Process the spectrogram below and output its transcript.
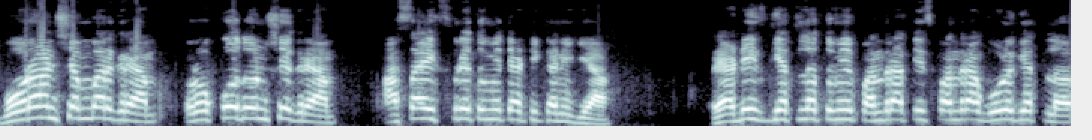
बोरान शंभर ग्रॅम रोको दोनशे ग्रॅम असा एक स्प्रे तुम्ही त्या ठिकाणी घ्या. रॅडिक्स घेतलं तुम्ही पंधरा तीस पंधरा गुळ घेतलं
